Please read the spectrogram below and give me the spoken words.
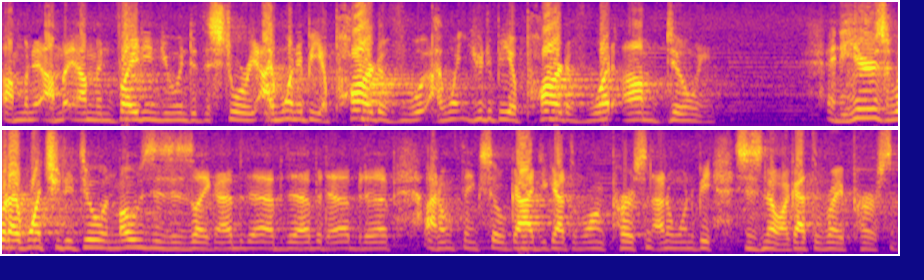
I'm, gonna, I'm, I'm inviting you into the story. I want to be a part of I want you to be a part of what I'm doing. And here's what I want you to do. And Moses is like, I don't think so. God, you got the wrong person. I don't want to be. He says, No, I got the right person.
